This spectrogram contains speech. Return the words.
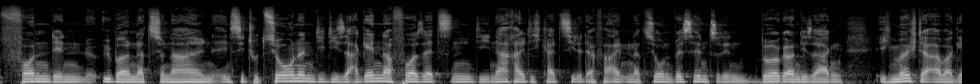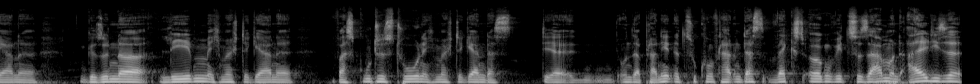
von den übernationalen Institutionen, die diese Agenda vorsetzen, die Nachhaltigkeitsziele der Vereinten Nationen bis hin zu den Bürgern, die sagen, ich möchte aber gerne gesünder leben, ich möchte gerne was Gutes tun, ich möchte gerne, dass der, unser Planet eine Zukunft hat. Und das wächst irgendwie zusammen. Und all diese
